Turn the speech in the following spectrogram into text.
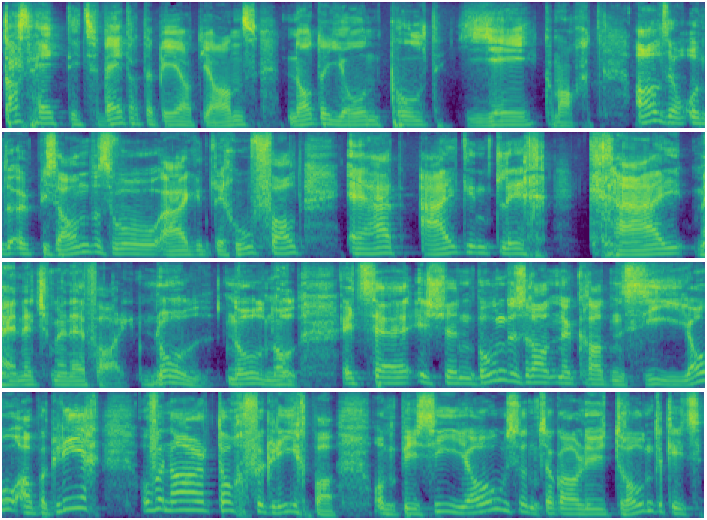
Das hat jetzt weder der Beat Jans noch der Jon Pult je gemacht. Also, und etwas anderes, was eigentlich auffällt, er hat eigentlich keine Managementerfahrung. Null, null, null. Jetzt äh, ist ein Bundesrat nicht gerade ein CEO, aber gleich auf eine Art doch vergleichbar. Und bei CEOs und sogar Leute darunter gibt es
